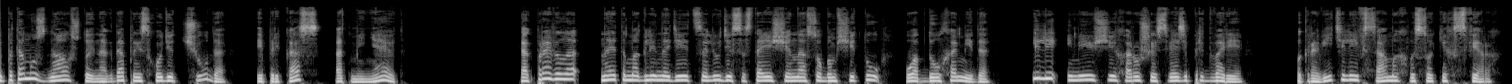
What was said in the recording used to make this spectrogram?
и потому знал, что иногда происходит чудо, и приказ отменяют. Как правило, на это могли надеяться люди, состоящие на особом счету у Абдул-Хамида или имеющие хорошие связи при дворе, покровителей в самых высоких сферах.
